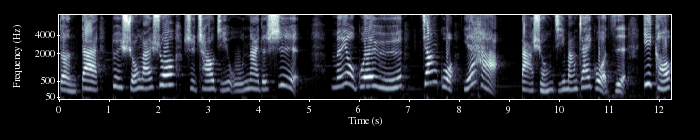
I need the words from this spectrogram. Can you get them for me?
等待对熊来说是超级无奈的事。没有鲑鱼，浆果也好。大熊急忙摘果子，一口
